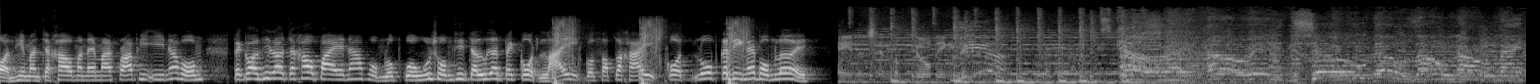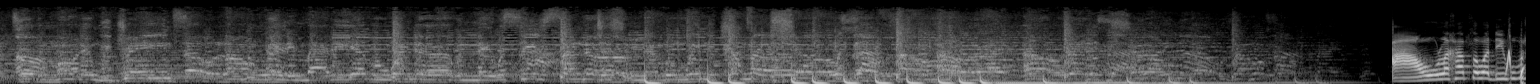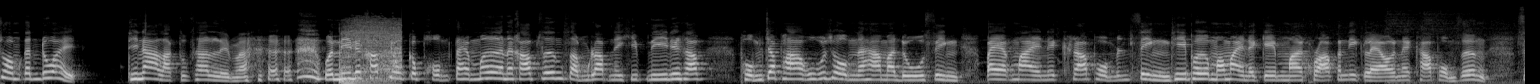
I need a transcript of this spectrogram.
ก่อนที่มันจะเข้ามาใน Minecraft PE นะครับผม แต่ก่อนที่เราจะเข้าไปนะครับผมรบกวนผู้ชมที่จะเลื่อนไปกดไลค์ กด Subscribe กดรูปกระดิ่งให้ผมเลย เอาละครับ สวัสดีคุณผู้ชมกันด้วย ที่น่ารักทุกท่านเลยมาวันนี้นะครับอยู่กับผมแตมเมอร์นะครับ ซึ่งสำหรับในคลิปนี้นะครับ ผมจะพาคุณผู้ชมนะฮะมาดูสิ่งแปลกใหม่นะครับ ผมเป็นสิ่งที่เพิ่มมาใหม่ในเกม Minecraft กันอีกแล้วนะครับผมซึ่ง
